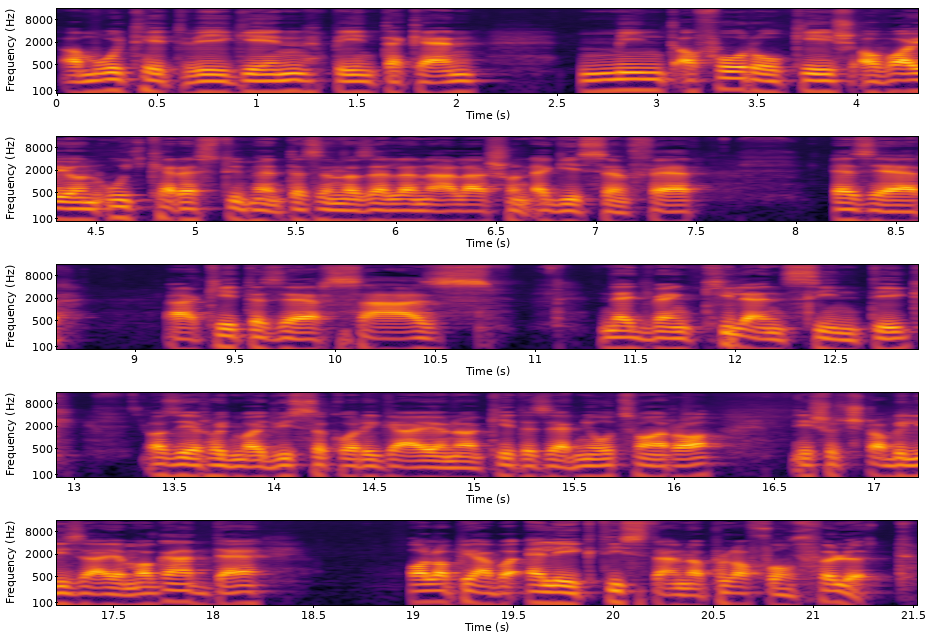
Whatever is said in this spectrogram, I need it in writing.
a múlt hét végén, pénteken, mint a forró kés a vajon úgy keresztül ment ezen az ellenálláson egészen fel 1000, 2149 szintig, azért, hogy majd visszakorrigáljon a 2080-ra, és hogy stabilizálja magát, de alapjában elég tisztán a plafon fölött.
